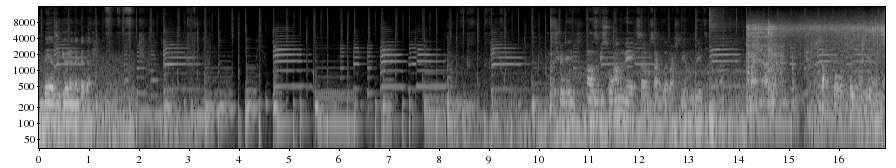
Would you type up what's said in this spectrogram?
Şu beyazı görene kadar. Şöyle az bir soğan ve sarımsakla başlayalım zeytinyağına. Sakla olsalım önceden de.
